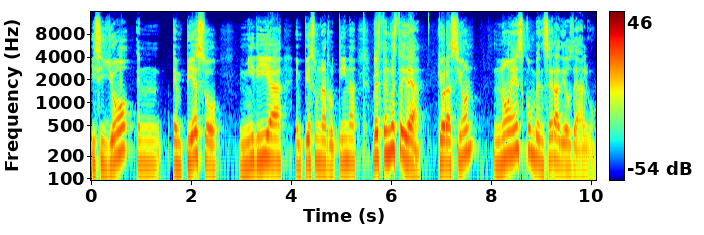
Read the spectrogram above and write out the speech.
Y si yo en- empiezo mi día, empiezo una rutina, ves, tengo esta idea, que oración no es convencer a Dios de algo.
